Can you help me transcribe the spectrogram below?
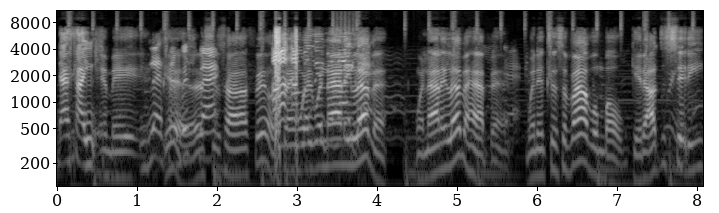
That's how you. I mean, listen, yeah, that's just how I feel. I, Same way with 9/11. Like when 9/11 happened, went into survival mode. Get out the city,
